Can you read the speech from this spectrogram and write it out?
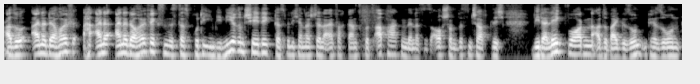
also einer der häufig, eine, einer der häufigsten ist das Protein die Nieren schädigt. Das will ich an der Stelle einfach ganz kurz abhaken, denn das ist auch schon wissenschaftlich widerlegt worden also bei gesunden Personen,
